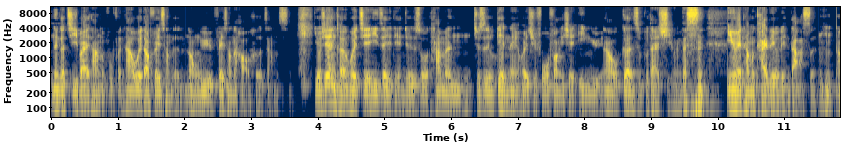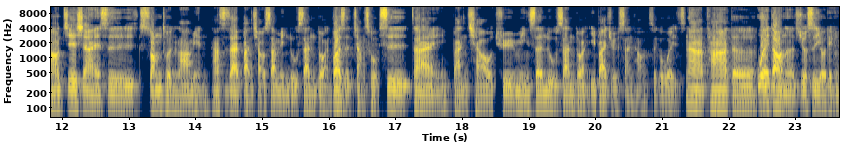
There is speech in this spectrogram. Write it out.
那个鸡白汤的部分，它的味道非常的浓郁，非常的好喝。这样子，有些人可能会介意。这一点就是说，他们就是店内会去播放一些音乐，那我个人是不太喜欢，但是因为他们开的有点大声。然后接下来是双屯拉面，它是在板桥三民路三段，不好意思讲错，是在板桥区民生路三段一百九十三号这个位置。那它的味道呢，就是有点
